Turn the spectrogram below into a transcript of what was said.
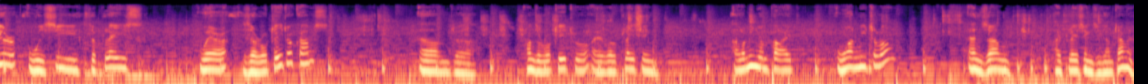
Here we see the place where the rotator comes. And uh, on the rotator I will placing aluminium pipe one meter long and then I placing the antenna.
